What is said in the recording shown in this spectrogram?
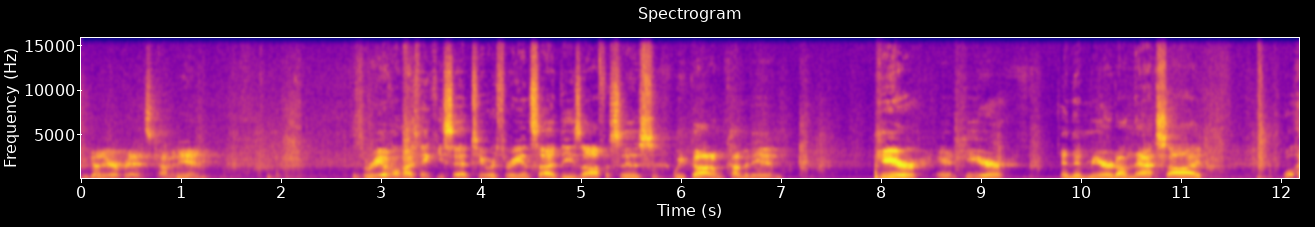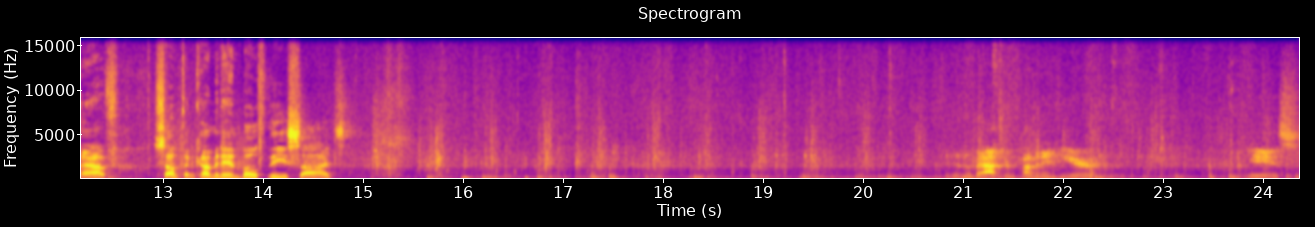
we've got air vents coming in three of them, I think he said, two or three inside these offices. We've got them coming in here and here, and then mirrored on that side. We'll have something coming in both these sides. And then the bathroom coming in here is,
